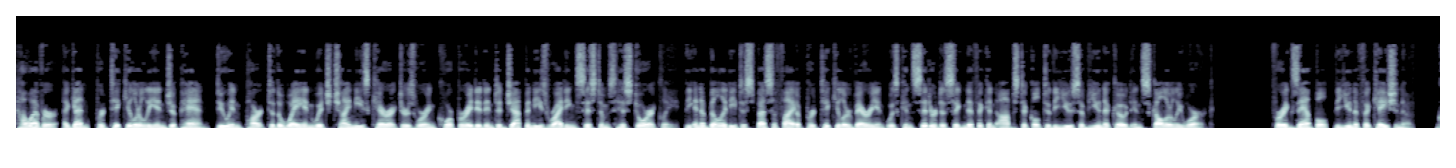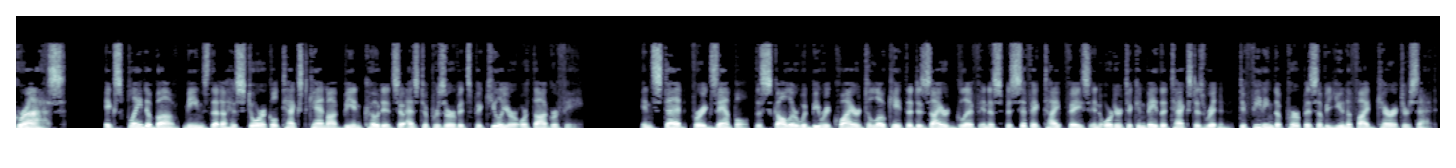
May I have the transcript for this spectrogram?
However, again, particularly in Japan, due in part to the way in which Chinese characters were incorporated into Japanese writing systems historically, the inability to specify a particular variant was considered a significant obstacle to the use of Unicode in scholarly work. For example, the unification of grass explained above, means that a historical text cannot be encoded so as to preserve its peculiar orthography. Instead, for example, the scholar would be required to locate the desired glyph in a specific typeface in order to convey the text as written, defeating the purpose of a unified character set.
